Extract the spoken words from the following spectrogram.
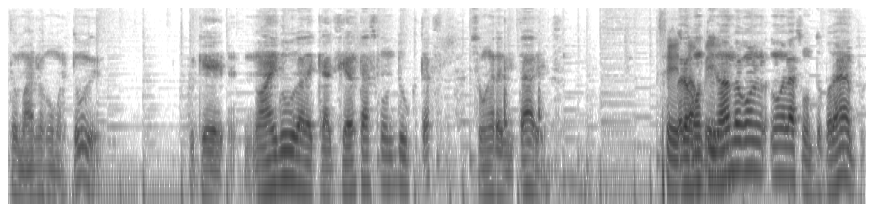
tomarlo como estudio. Porque no hay duda de que ciertas conductas son hereditarias. Sí, Pero también. continuando con, con el asunto, por ejemplo,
